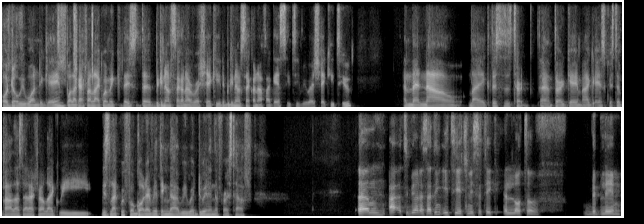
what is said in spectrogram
although we won the game. But like I felt like when we this, the beginning of second half were shaky. The beginning of second half against City we were shaky too. And then now, like this is third um, third game against Crystal Palace that I felt like we it's like we forgot everything that we were doing in the first half. Um, I, to be honest, I think ETH needs to take a lot of the blame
